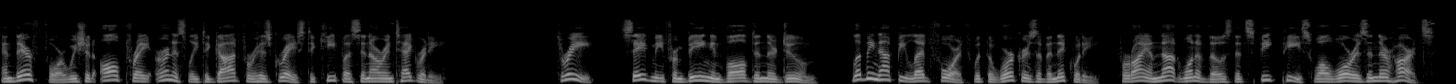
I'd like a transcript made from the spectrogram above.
and therefore we should all pray earnestly to God for His grace to keep us in our integrity. 3. Save me from being involved in their doom. Let me not be led forth with the workers of iniquity, for I am not one of those that speak peace while war is in their hearts.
